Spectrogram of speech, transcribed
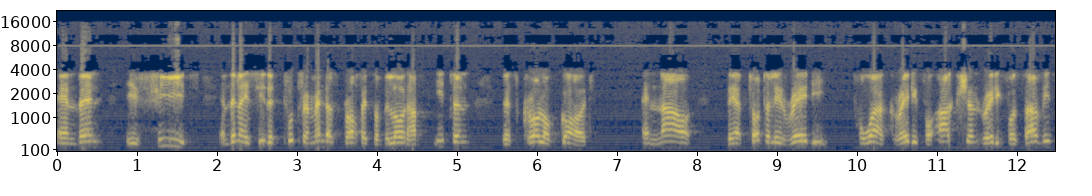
and then he feeds. And then I see the two tremendous prophets of the Lord have eaten the scroll of God, and now they are totally ready for work, ready for action, ready for service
